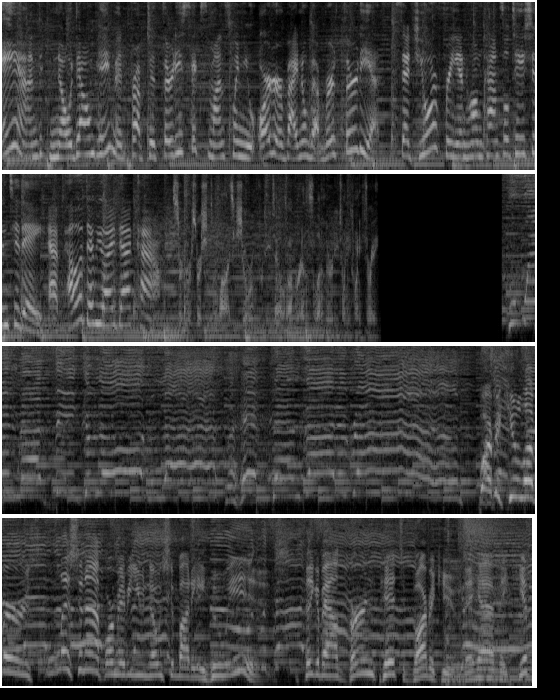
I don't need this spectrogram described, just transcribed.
and no down payment for up to 36 months when you order by November November 30th. Set your free in-home consultation today at PellaWI.com. Certain restrictions apply. See showroom for details. Offer ends 11 30 2023. Barbecue lovers, listen up, or maybe you know somebody who is. Think about Burn Pit Barbecue. They have a gift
